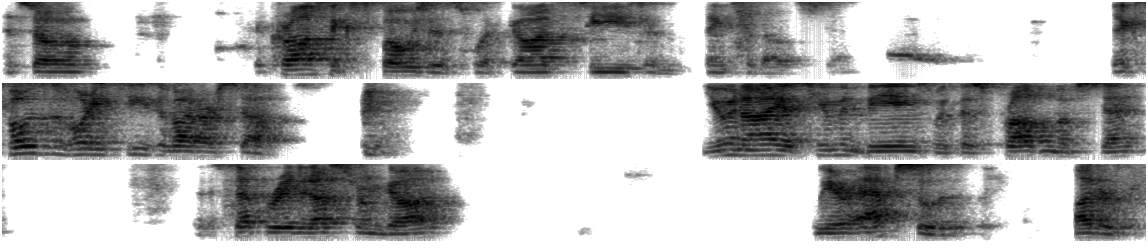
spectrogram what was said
And so the cross exposes what God sees and thinks about sin. It exposes what he sees about ourselves. you and I, as human beings with this problem of sin that has separated us from God, we are absolutely, utterly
